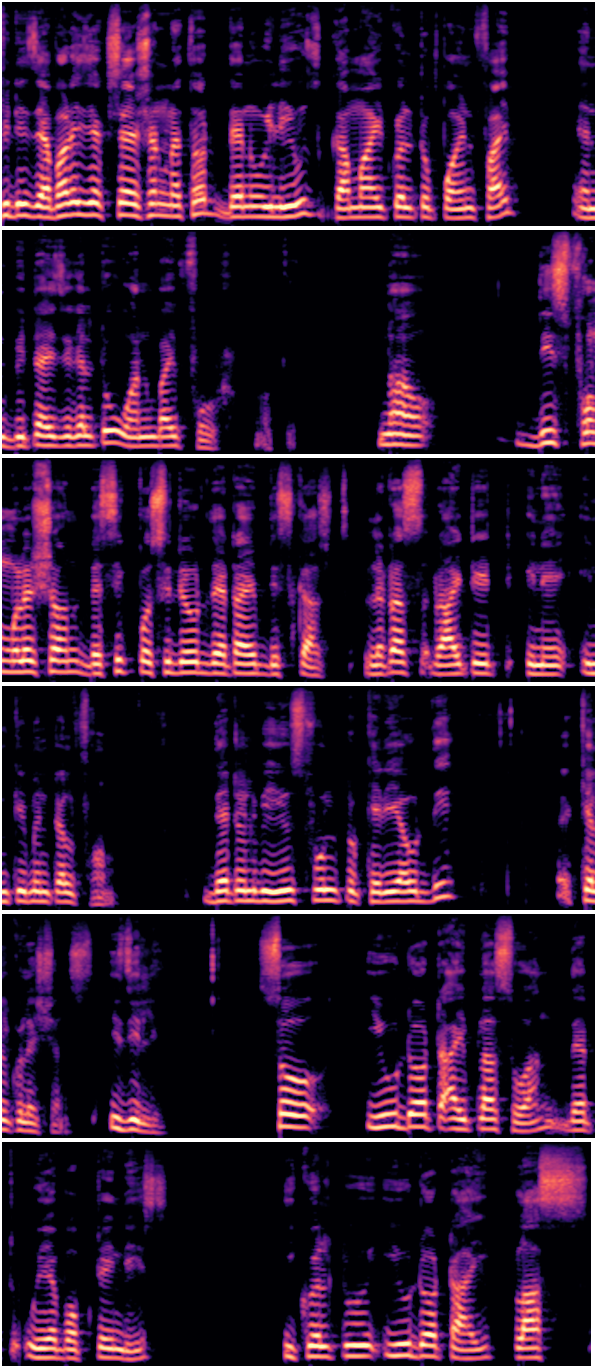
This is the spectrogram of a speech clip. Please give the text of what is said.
it is average acceleration method then we will use gamma equal to 0.5 and beta is equal to 1 by 4. Okay. Now this formulation basic procedure that I have discussed let us write it in a incremental form that will be useful to carry out the uh, calculations easily. So, u dot i plus 1 that we have obtained is equal to u dot i plus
